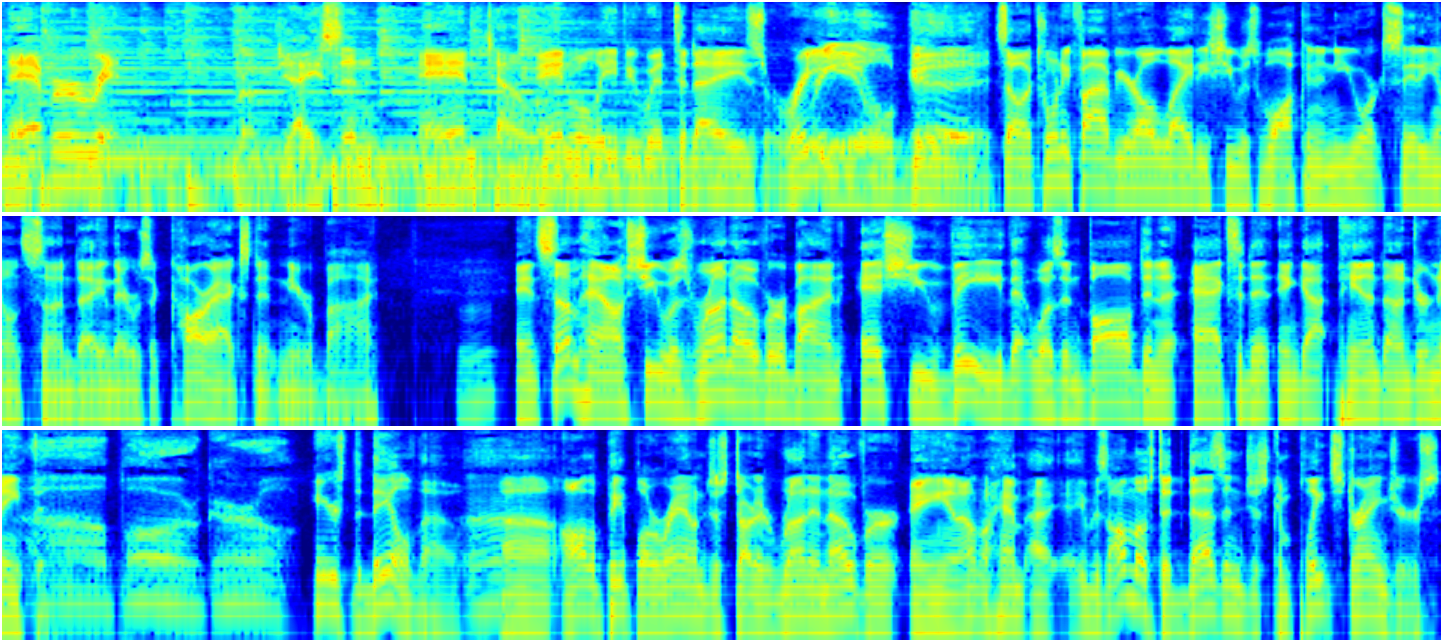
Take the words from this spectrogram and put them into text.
never written from Jason and Tony. And we'll leave you with today's real, Real good. good. So, a 25 year old lady, she was walking in New York City on Sunday, and there was a car accident nearby. And somehow she was run over by an SUV that was involved in an accident and got pinned underneath it. Oh, poor girl. Here's the deal, though. uh all the people around just started running over, and I don't know how. Uh, it was almost a dozen just complete strangers.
